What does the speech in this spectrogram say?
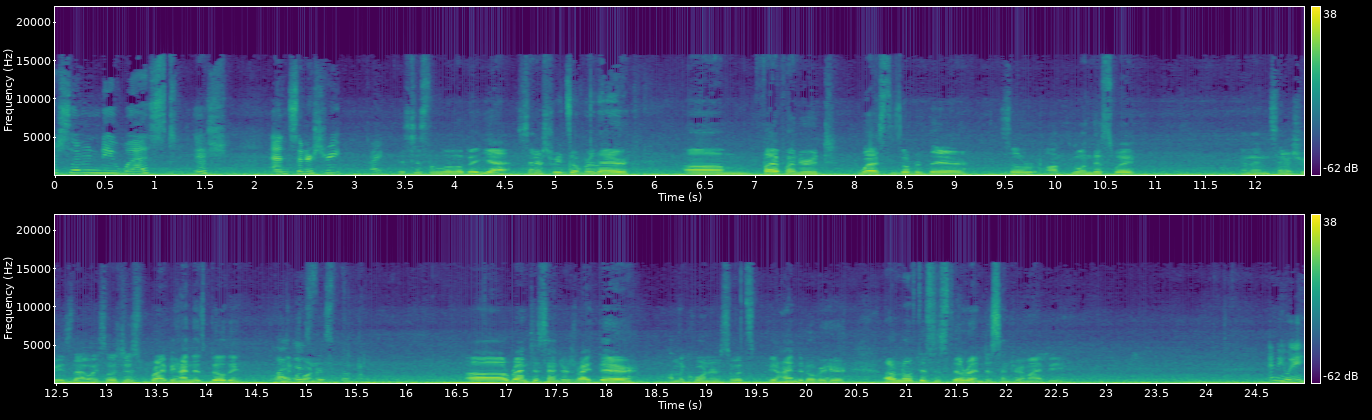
west-ish, and Center Street, right? It's just a little bit, yeah. Center Street's over there. Um, 500 West is over there. So on, going this way. And then Center Street is that way. So it's just right behind this building on What the is corner. this building? Uh, Rent-A-Center's right there on the corner, so it's behind it over here. I don't know if this is still Rent-A-Center. It might be. Anyway,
